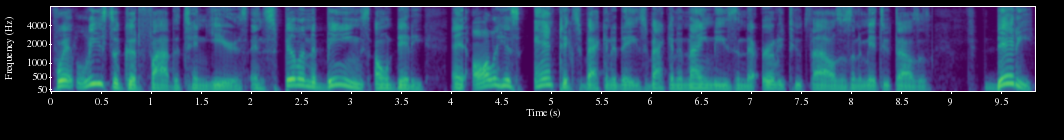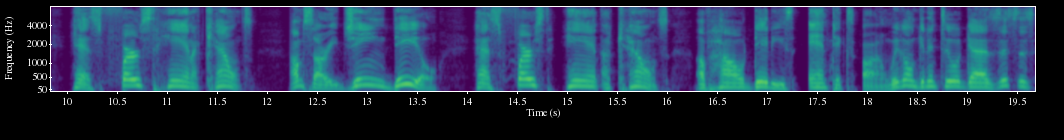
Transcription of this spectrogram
for at least a good five to 10 years, and spilling the beans on Diddy and all of his antics back in the days, back in the 90s and the early 2000s and the mid 2000s. Diddy has firsthand accounts. I'm sorry, Gene Deal has firsthand accounts of how Diddy's antics are. And we're going to get into it, guys. This is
